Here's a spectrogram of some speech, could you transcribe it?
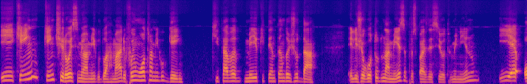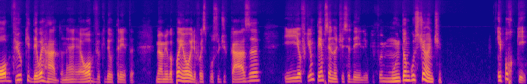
E quem, quem tirou esse meu amigo do armário foi um outro amigo gay, que estava meio que tentando ajudar. Ele jogou tudo na mesa para os pais desse outro menino, e é óbvio que deu errado, né? É óbvio que deu treta. Meu amigo apanhou, ele foi expulso de casa, e eu fiquei um tempo sem notícia dele, o que foi muito angustiante. E por quê?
